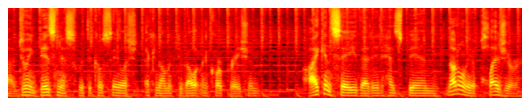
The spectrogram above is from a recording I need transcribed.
uh, doing business with the Coast Salish Economic Development Corporation, I can say that it has been not only a pleasure,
